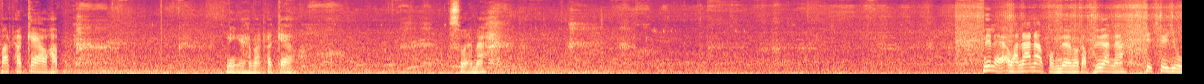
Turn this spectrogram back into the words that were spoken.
วัดพระแก้วครับ นี่ไงวัดพระแก้ว สวยไหมนี่แหละวันนั้นผมเดินมากับเพื่อนนะที่ชื่อยู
